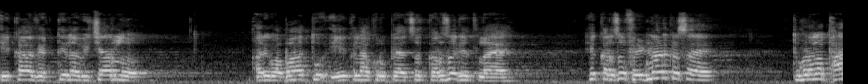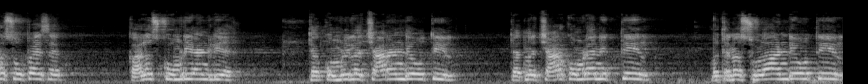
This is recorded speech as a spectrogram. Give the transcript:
एका व्यक्तीला विचारलं अरे बाबा तू एक लाख रुपयाचं कर्ज घेतलाय. हे कर्ज फेडणार कसं आहे? तो म्हणाला फार सोपं आहे साहेब. कालच कोंबडी आणली आहे. त्या कोंबडीला चार अंडे होतील. त्यातनं चार कोंबड्या निघतील. मग त्यांना सोळा अंडी होतील.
